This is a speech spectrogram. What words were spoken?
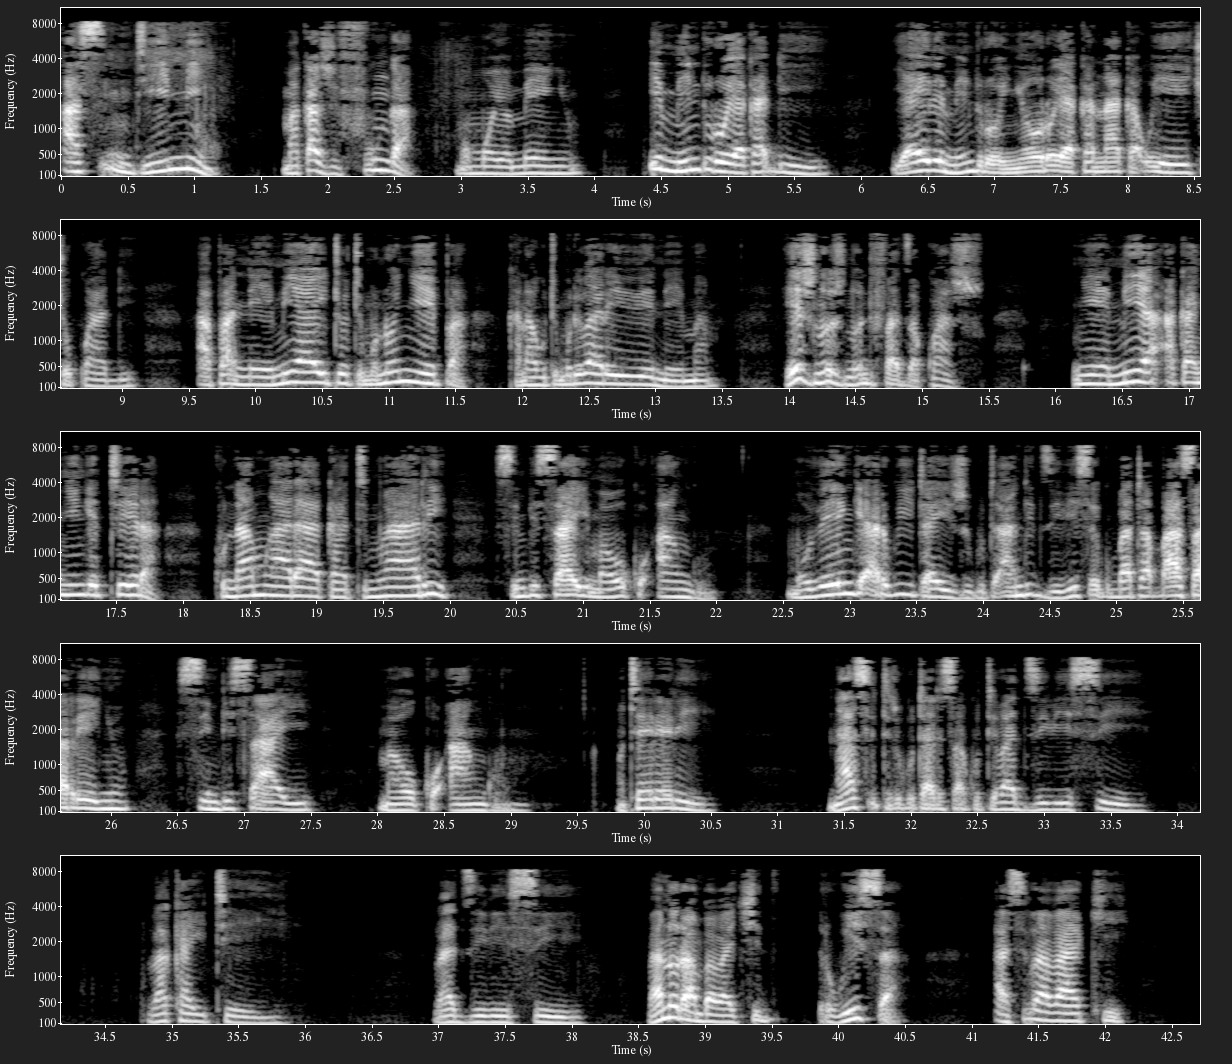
Asi ndimi makazvifunga mumwoyo menyu. Imhinduro yakadii? Yaive mhinduro nyoro yakanaka uye yechokwadi. Apa nehemiya aitoti munonyepa kana kuti muri varevi venhema. Hezvino zvinondifadza kwazvo. Nehemiya akanyengetera kuna mwari akati mwari simbisai maoko angu. Muvengi ari kuita izvi kuti andidzivise kubata basa renyu. Simbisai maoko angu. Muteereri nhasi tiri kutarisa kuti vadzivisi vakaitei? Vadzivisi vanoramba vachirwisa asi vavaki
